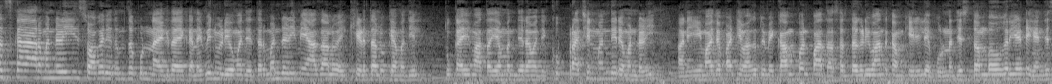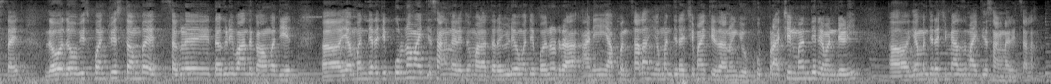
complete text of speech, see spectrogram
नमस्कार मंडळी स्वागत आहे तुमचं पुन्हा एकदा एका नवीन व्हिडिओमध्ये. तर मंडळी मी आज आलो आहे खेड तालुक्यामधील तुकाई माता या मंदिरामध्ये. खूप प्राचीन मंदिर आहे मंडळी. आणि माझ्या पाठीमागं तुम्ही काम पण पाहत असाल दगडी बांधकाम केलेले आहे पूर्ण जे स्तंभ वगैरे या ठिकाणी दिसत आहेत. जवळजवळ वीस पंचवीस स्तंभ आहेत सगळे दगडी बांधकामामध्ये आहेत. या मंदिराची पूर्ण माहिती सांगणार आहे तुम्हाला तर व्हिडिओमध्ये बनून राहा. आणि आपण चला या मंदिराची माहिती जाणून घेऊ. खूप प्राचीन मंदिर आहे मंडळी. या मंदिराची मी आज माहिती सांगणार आहे. चला.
